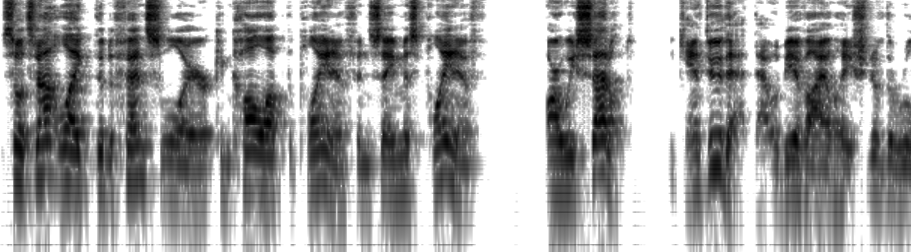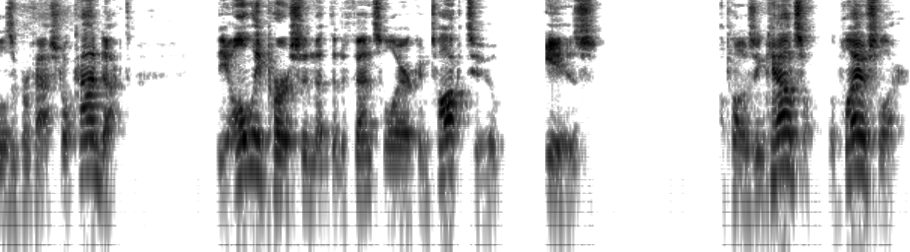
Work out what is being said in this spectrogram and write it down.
so it's not like the defense lawyer can call up the plaintiff and say, Miss Plaintiff, are we settled? You can't do that. That would be a violation of the rules of professional conduct. The only person that the defense lawyer can talk to is opposing counsel, the plaintiff's lawyer,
